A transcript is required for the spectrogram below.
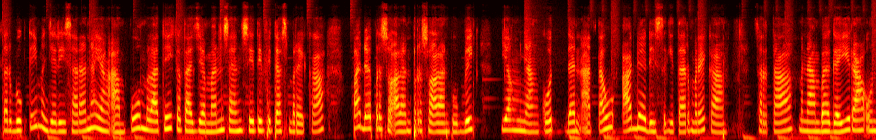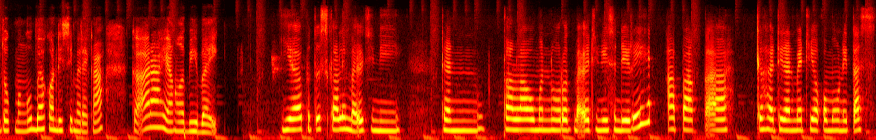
terbukti menjadi sarana yang ampuh melatih ketajaman sensitivitas mereka pada persoalan-persoalan publik yang menyangkut dan atau ada di sekitar mereka, serta menambah gairah untuk mengubah kondisi mereka ke arah yang lebih baik. Ya, betul sekali Mbak Eljini. Dan kalau menurut Mbak Edini sendiri, apakah kehadiran media komunitas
